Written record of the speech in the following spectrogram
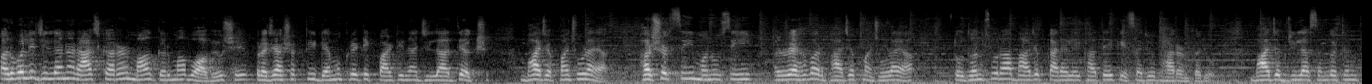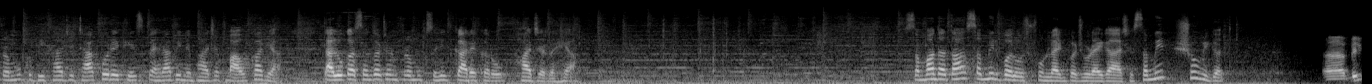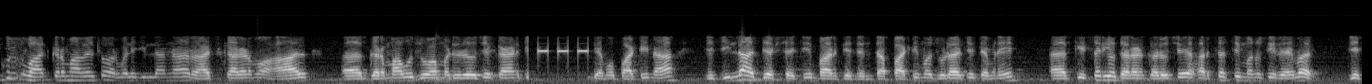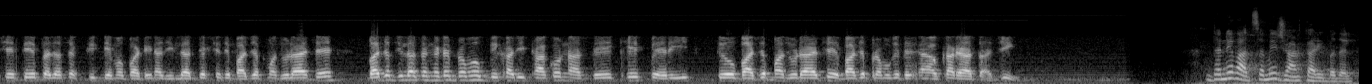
અરવલ્લી જિલ્લાના રાજકારણમાં ગરમાવો આવ્યો છે. પ્રજાશક્તિ ડેમોક્રેટિક પાર્ટીના જિલ્લા અધ્યક્ષ ભાજપમાં જોડાયા. હર્ષદસિંહ, મનુસિંહ રહેવર ભાજપમાં જોડાયા. તો ધનસુરા ભાજપ કાર્યાલય ખાતે કેસરીઓ ધારણ કર્યો. ભાજપ જિલ્લા સંગઠન પ્રમુખ ભીખાજી ઠાકોરે ખેસ પહેરાવીને ભાજપમાં આવકાર્યા. તાલુકા સંગઠન પ્રમુખ સહિત કાર્યકરો હાજર રહ્યા. સંવાદદાતા સમીર બલોચ ફોનલાઈન પર જોડાઈ ગયા છે. સમીર, શું વિગત? બિલકુલ વાત કરવામાં આવે તો અરવલ્લી જિલ્લાના રાજકારણમાં હાલ ગરમાવો જોવા મળી રહ્યો છે કારણ કે ડેમો પાર્ટીના જે જિલ્લા અધ્યક્ષ છે તે ભારતીય જનતા પાર્ટીમાં જોડાયા છે. તેમણે કેસરીઓ ધારણ કર્યો છે. હર્ષદસિંહ મનુસિંહ રહેવર જે છે તે પ્રજાશક્તિ ડેમો પાર્ટીના જિલ્લા અધ્યક્ષ છે તે ભાજપમાં જોડાયા છે. ભાજપ જિલ્લા સંગઠન પ્રમુખ ભીખાજી ઠાકોરના હસ્તે ખેસ પહેરી તેઓ ભાજપમાં જોડાયા છે. ભાજપ પ્રમુખે તેને આવકાર્યા હતા. જી. ધન્યવાદ. સમીર જાણકારી બદલ.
